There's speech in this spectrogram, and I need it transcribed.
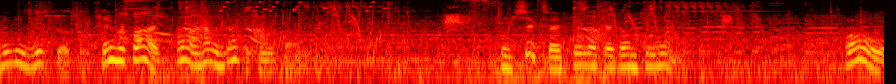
Where this go to? Chamber five. Oh, I haven't got to chamber five. From six, I feel like I've gone too long. Oh.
